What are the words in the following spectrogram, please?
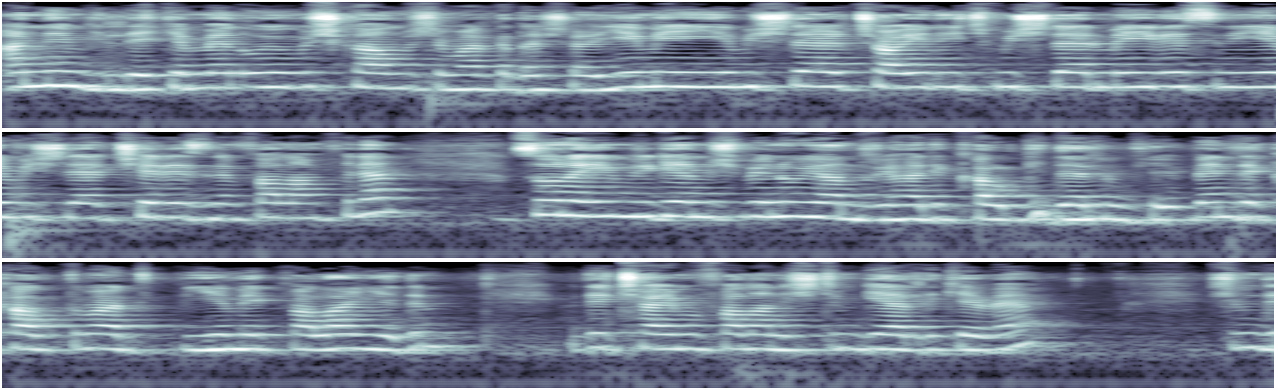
Annem gildeyken ben uyumuş kalmışım arkadaşlar. Yemeği yemişler, çayını içmişler, meyvesini yemişler, çerezini falan filan. Sonra Emir gelmiş beni uyandırıyor hadi kalk gidelim diye. Ben de kalktım artık bir yemek falan yedim. Bir de çayımı falan içtim geldik eve. Şimdi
